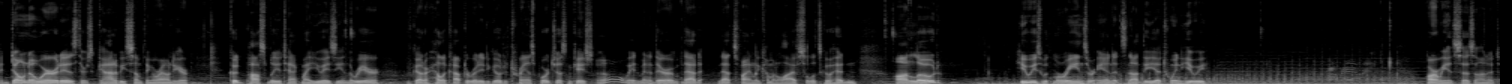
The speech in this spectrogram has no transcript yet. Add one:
I don't know where it is. There's got to be something around here. Could possibly attack my UAZ in the rear. We've got our helicopter ready to go to transport just in case. Oh, wait a minute. There, that that's finally coming alive. So let's go ahead and unload. Hueys with Marines are in. It's not the uh, twin Huey. Army, it says on it.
